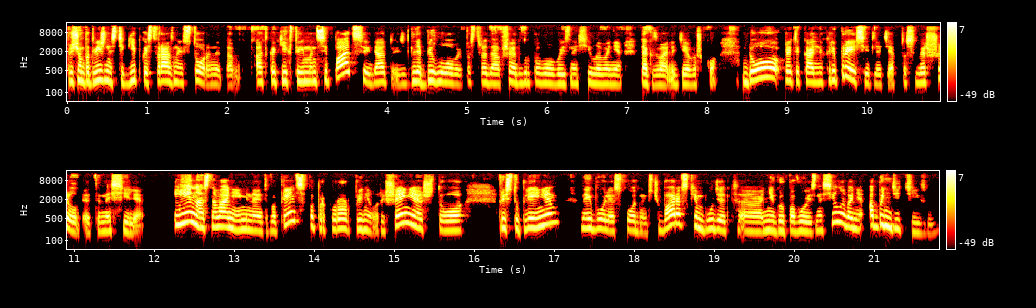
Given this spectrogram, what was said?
причем подвижность и гибкость в разные стороны, там, от каких-то эмансипаций, да, то есть для Беловой, пострадавшей от группового изнасилования, так звали девушку, до радикальных репрессий для тех, кто совершил это насилие. И на основании именно этого принципа прокурор принял решение, что преступлением наиболее сходным с Чубаровским будет э, не групповое изнасилование, а бандитизм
